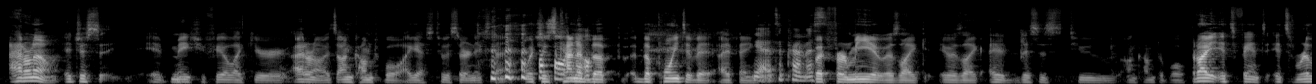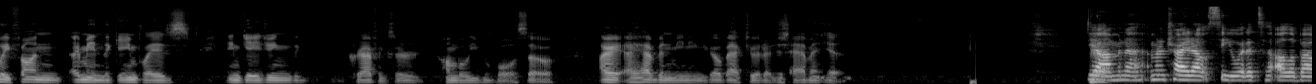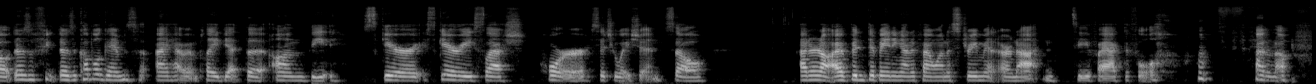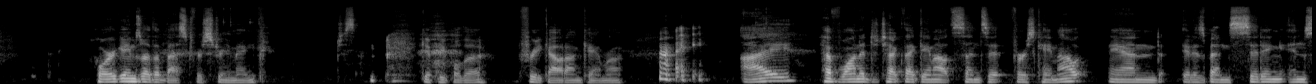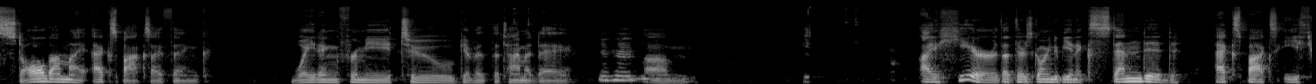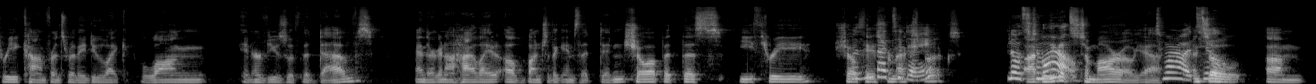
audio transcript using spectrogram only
I don't know. It just it makes you feel like you're I don't know. It's uncomfortable, I guess, to a certain extent, which is Oh, kind no. of the the point of it. I think. Yeah, it's a premise. But for me, it was like it was like I, this is too uncomfortable. But I it's fant it's really fun. I mean, the gameplay is engaging. The graphics are unbelievable. So I I have been meaning to go back to it. I just haven't yet. yeah, Yeah. I'm gonna I'm gonna try it out, see what it's all about. There's a few there's a couple games I haven't played yet the on the scary scary slash horror situation. So I don't know. I've been debating on if I want to stream it or not and see if I act a fool. I don't know. Horror games are the best for streaming. Just get people to freak out on camera. right. I have wanted to check that game out since it first came out, and it has been sitting installed on my Xbox, I think, waiting for me to give it the time of day. hmm Um, I hear that there's going to be an extended Xbox E3 conference where they do like long interviews with the devs, and they're going to highlight a bunch of the games that didn't show up at this E3 showcase from today? Xbox. No, it's I tomorrow. believe it's tomorrow. Yeah, Tomorrow at and two. so um,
